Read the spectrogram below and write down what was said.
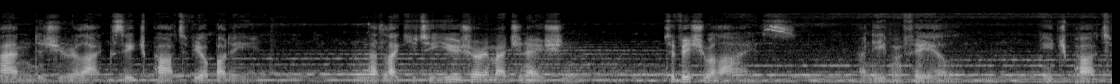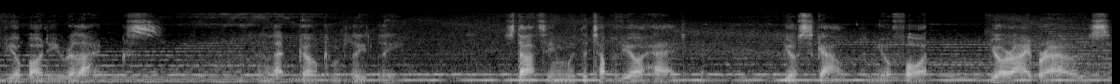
And as you relax each part of your body, I'd like you to use your imagination to visualize and even feel each part of your body relax and let go completely. Starting with the top of your head, your scalp and your forehead, your eyebrows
